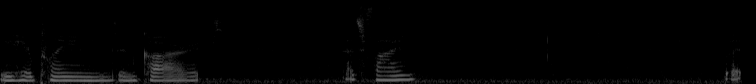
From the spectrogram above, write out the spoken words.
We hear planes and cars. That's fine. But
